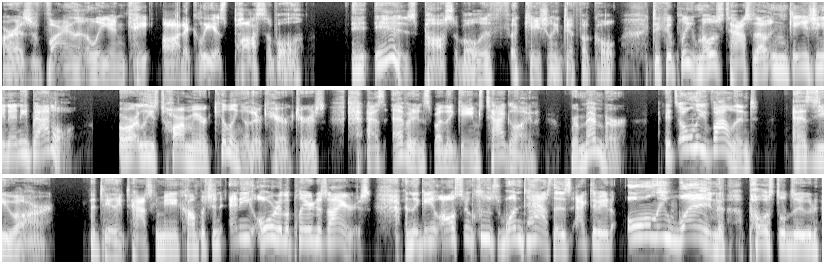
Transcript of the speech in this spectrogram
or as violently and chaotically as possible. It is possible, if occasionally difficult, to complete most tasks without engaging in any battle, or at least harming or killing other characters, as evidenced by the game's tagline Remember, it's only violent as you are. The daily task can be accomplished in any order the player desires, and the game also includes one task that is activated only when Postal Dude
